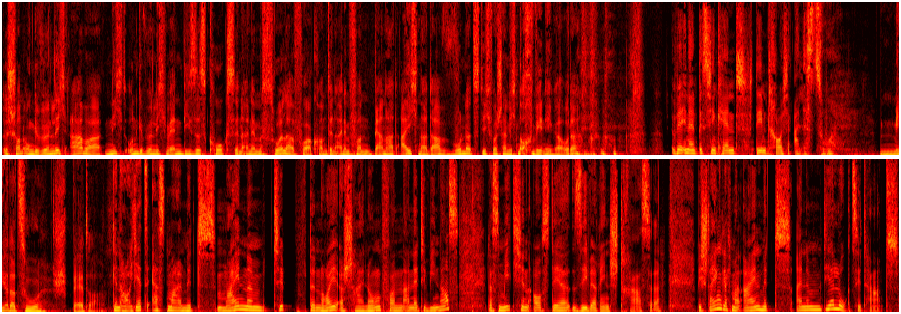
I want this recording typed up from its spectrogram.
ist schon ungewöhnlich, aber nicht ungewöhnlich, wenn dieses Koks in einem Thriller vorkommt, in einem von Bernhard Eichner. Da wundert es dich wahrscheinlich noch weniger, oder? Wer ihn ein bisschen kennt, dem traue ich alles zu. Mehr dazu später. Genau, jetzt erstmal mit meinem Tipp der Neuerscheinung von Annette Wieners, das Mädchen aus der Severinstraße. Wir steigen gleich mal ein mit einem Dialogzitat.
